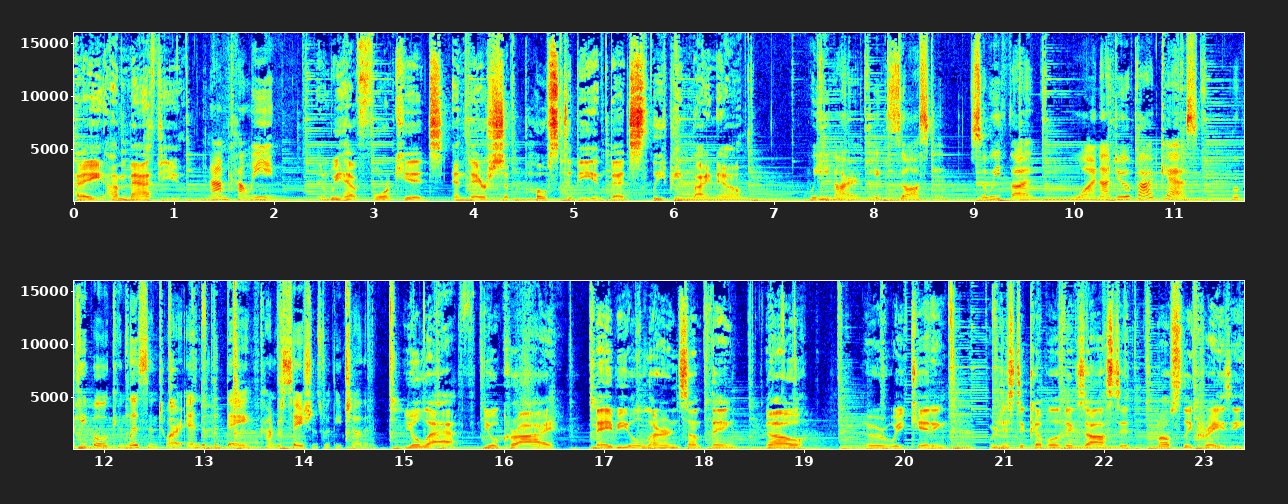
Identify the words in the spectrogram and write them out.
Hey, I'm Matthew, And I'm Colleen. and we have four kids, and they're supposed to be in bed sleeping by now. We are exhausted, so we thought, why not do a podcast where people can listen to our end of the day conversations with each other? You'll laugh, you'll cry, maybe you'll learn something. No, who are we kidding? We're just a couple of exhausted, mostly crazy,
